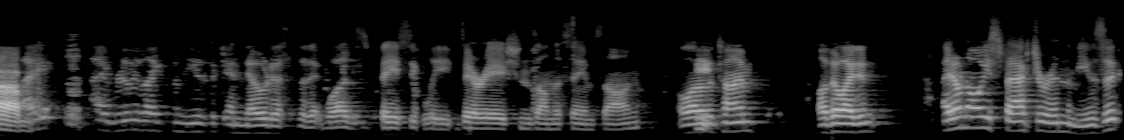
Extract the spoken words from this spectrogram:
Um, I I really liked the music and noticed that it was basically variations on the same song a lot of hmm. the time. Although I didn't, I don't always factor in the music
